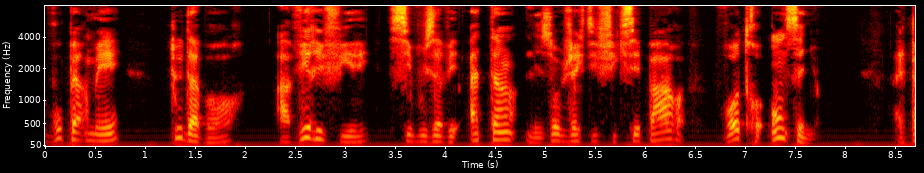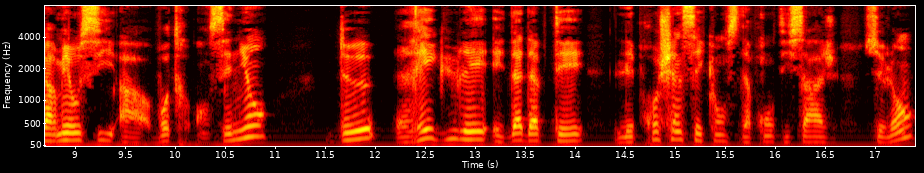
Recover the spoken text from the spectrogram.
vous permet tout d'abord à vérifier si vous avez atteint les objectifs fixés par votre enseignant. Elle permet aussi à votre enseignant de réguler et d'adapter les prochaines séquences d'apprentissage selon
